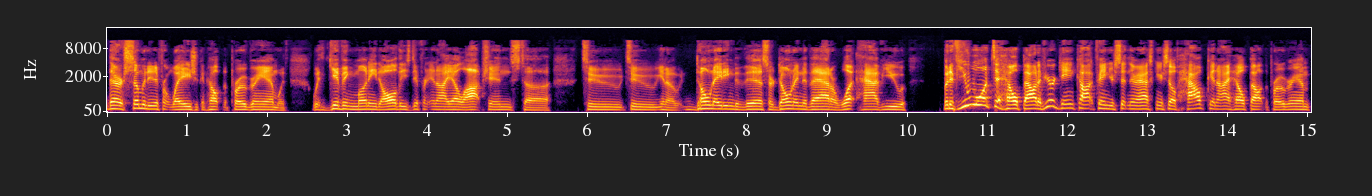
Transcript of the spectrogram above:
there are so many different ways you can help the program with with giving money to all these different NIL options to to to you know donating to this or donating to that or what have you. But if you want to help out, if you're a Gamecock fan, you're sitting there asking yourself, how can I help out the program?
